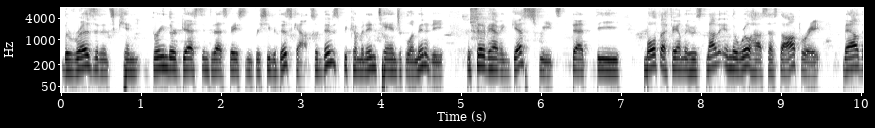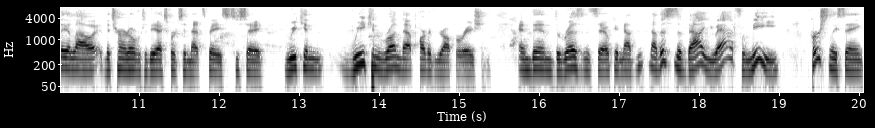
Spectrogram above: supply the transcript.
the residents can bring their guests into that space and receive a discount. So then it's become an intangible amenity. Instead of having guest suites that the multifamily who's not in the wheelhouse has to operate, now they allow it they turn it over to the experts in that space to say, we can we can run that part of your operation. And then the residents say, okay, now now this is a value add for me personally saying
